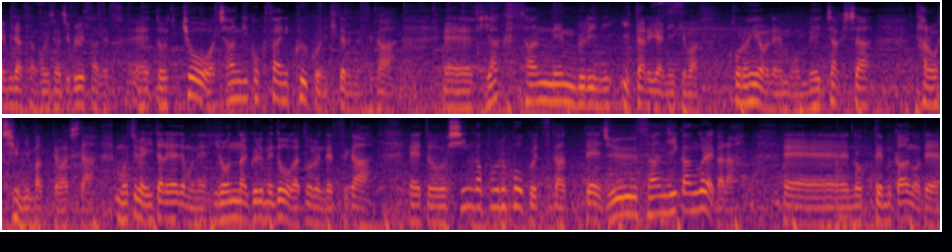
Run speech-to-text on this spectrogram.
い、皆さんこんにちは、ジブリさんです。えっ、と今日はチャンギ国際に空港に来てるんですが、えー約3年ぶりにイタリアに行きます。この日をね、もうめちゃくちゃ楽しみに待ってました。もちろんイタリアでもね、いろんなグルメ動画撮るんですが、えっ、とシンガポール航空使って13時間ぐらいかな、え乗って向かうので、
